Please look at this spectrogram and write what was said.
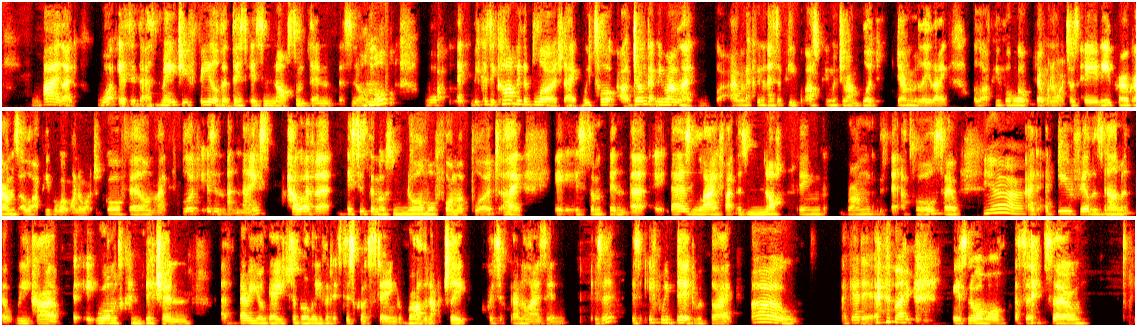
Why? Like, what is it that has made you feel that this is not something that's normal? What like because it can't be the blood. Like we talk uh, don't get me wrong like i recognize that people ask too much around blood generally like a lot of people won't don't want to watch those a&e programs a lot of people won't want to watch a gore film like blood isn't that nice. However this is the most normal form of blood. Like it is something that it, there's life like there's nothing wrong with it at all. So yeah, I, I, do feel there's an element that we have. It, we're almost conditioned at a very young age to believe that it's disgusting rather than actually critically analysing, is it? Is if we did, we'd be like, oh, I get it. like it's normal. That's it. So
